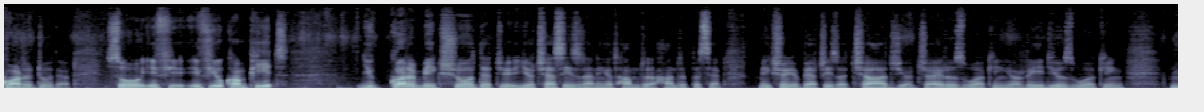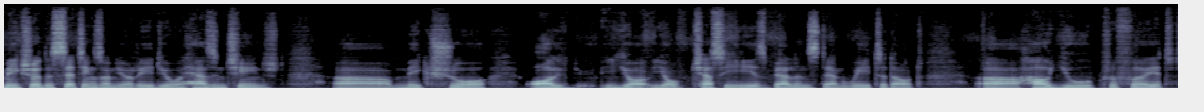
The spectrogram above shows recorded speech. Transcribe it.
gotta do that. So if you if you compete, you gotta make sure that your, your chassis is running at hundred percent. Make sure your batteries are charged, your gyros working, your radio's working. Make sure the settings on your radio hasn't changed. Uh, make sure all your your chassis is balanced and weighted out uh, how you prefer it.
